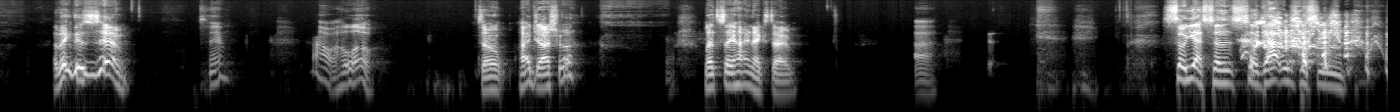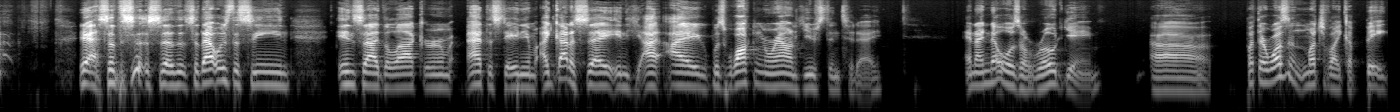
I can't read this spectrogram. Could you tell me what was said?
I think this is him. Sam? Oh, hello. So hi Joshua. Let's say hi next time. Uh, so yeah, so so that was the scene. yeah, so so so, so that was the scene inside the locker room at the stadium. I gotta say, in I, I was walking around Houston today, and I know it was a road game, uh, but there wasn't much of like a big,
